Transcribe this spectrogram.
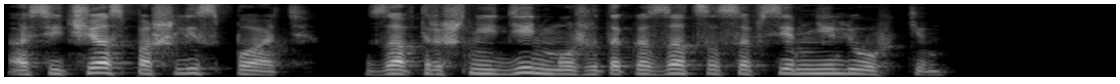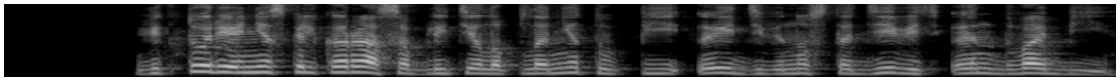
А сейчас пошли спать. Завтрашний день может оказаться совсем нелегким. Виктория несколько раз облетела планету PA-99N2b.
